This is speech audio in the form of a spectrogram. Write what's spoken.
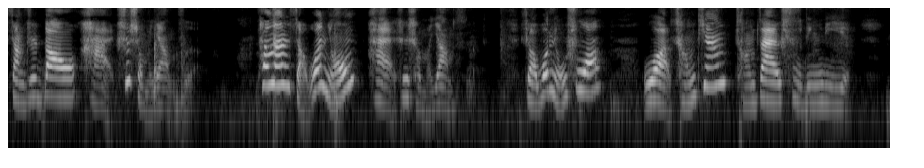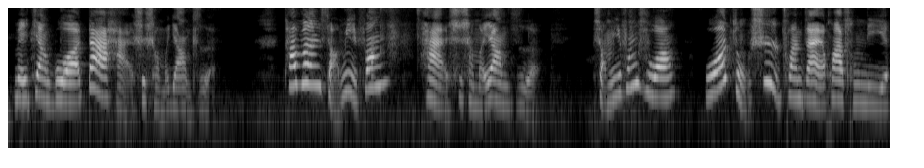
想知道海是什么样子。他问小蜗牛：“海是什么样子？”小蜗牛说：“我成天藏在树林里。”没见过大海是什么样子。他问小蜜蜂：“海是什么样子？”小蜜蜂说：“我总是穿在花丛里，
